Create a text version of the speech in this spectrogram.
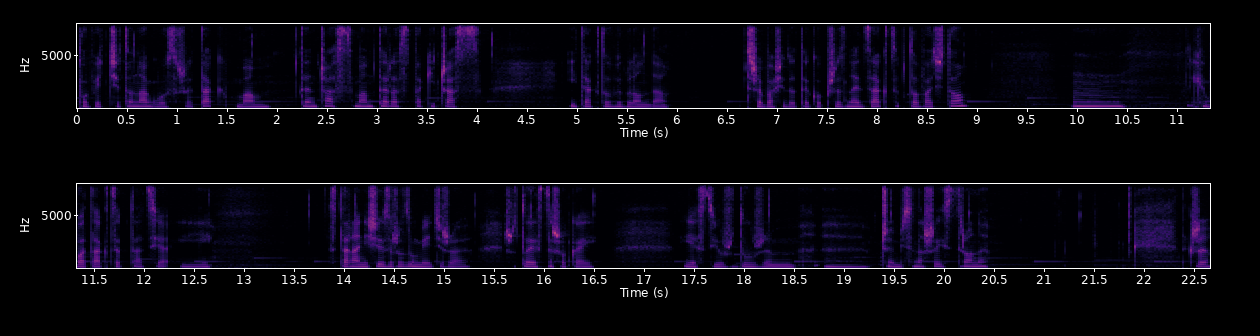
powiedzcie to na głos, że tak, mam ten czas, mam teraz taki czas i tak to wygląda. Trzeba się do tego przyznać, zaakceptować to. Mm, I chyba ta akceptacja i staranie się zrozumieć, że, że to jest też ok, jest już dużym y, czymś z naszej strony. Także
